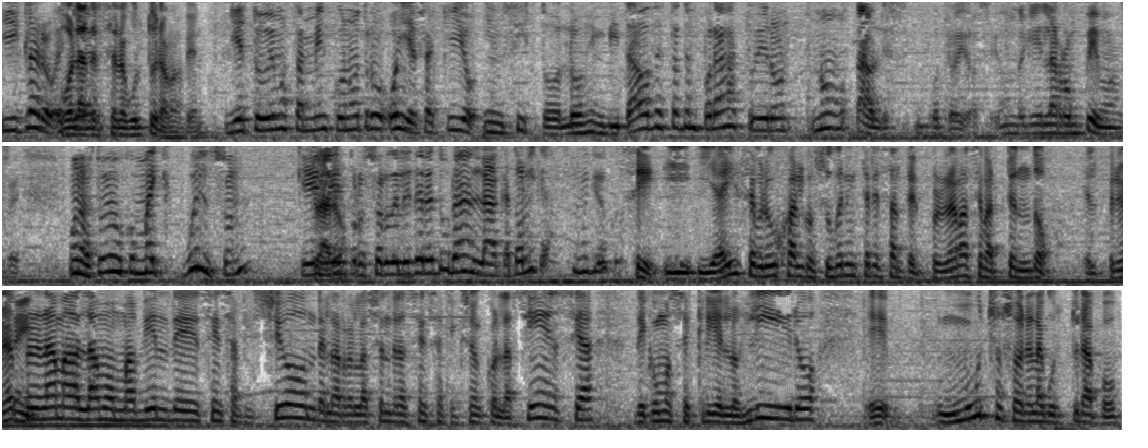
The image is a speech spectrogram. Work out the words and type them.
Y claro, o la tercera cultura más bien. Y estuvimos también con otro, oye, es que yo insisto, los invitados de esta temporada estuvieron notables, encuentro yo, así, donde que la rompimos. así. Bueno, estuvimos con Mike Wilson, que Claro. es profesor de literatura en la católica, si no me equivoco. Sí, y, y ahí se produjo algo súper interesante. El programa se partió en dos. El primer Sí. programa hablamos más bien de ciencia ficción, de la relación de la ciencia ficción con la ciencia, de cómo se escriben los libros, eh, mucho sobre la cultura pop.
